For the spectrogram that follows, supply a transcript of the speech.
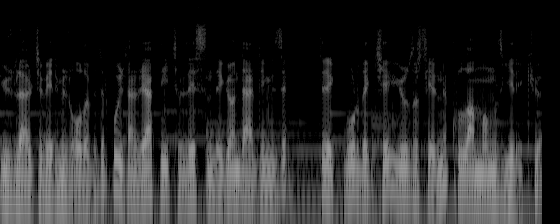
yüzlerce verimiz olabilir. Bu yüzden React Native Lesson'de gönderdiğimizi direkt buradaki users yerine kullanmamız gerekiyor.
